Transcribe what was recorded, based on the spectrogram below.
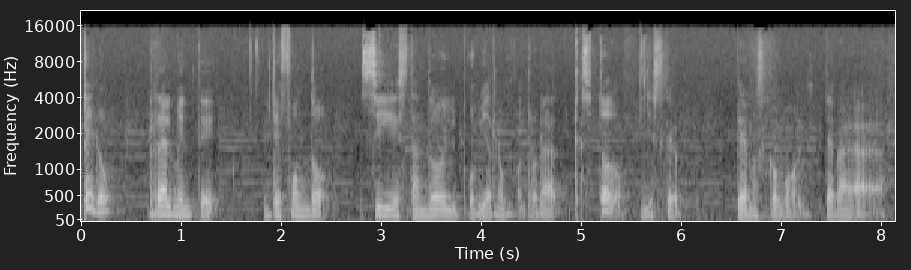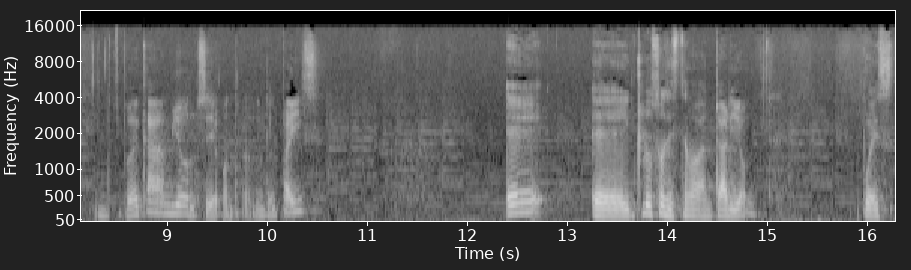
Pero realmente de fondo sigue estando el gobierno que controla casi todo. Y es que vemos como el tema del tipo de cambio lo sigue controlando el país. E incluso el sistema bancario, pues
